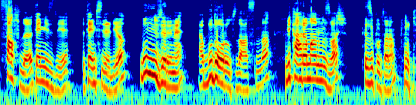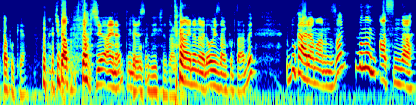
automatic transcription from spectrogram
saflığı, temizliği temsil ediyor. Bunun üzerine yani bu doğrultuda aslında bir kahramanımız var. Kızı kurtaran. Kitap okuyor. Kitap, kitapçı aynen Kitap biliyorsun. okuduğu için zaten. Aynen öyle. O yüzden kurtardı. Bu kahramanımız var. Bunun aslında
